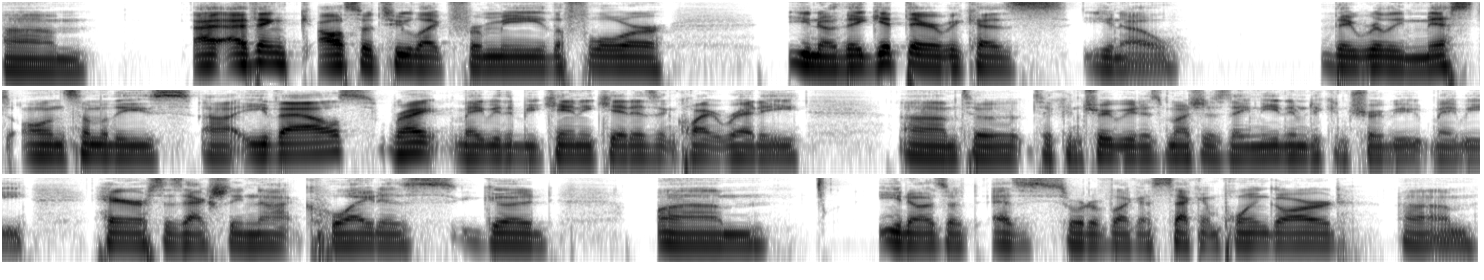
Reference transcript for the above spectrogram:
Um, I, I think also too, like for me, the floor, you know, they get there because you know they really missed on some of these uh, evals, right? Maybe the Buchanan kid isn't quite ready um, to to contribute as much as they need him to contribute. Maybe Harris is actually not quite as good, um, you know, as a as sort of like a second point guard um,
